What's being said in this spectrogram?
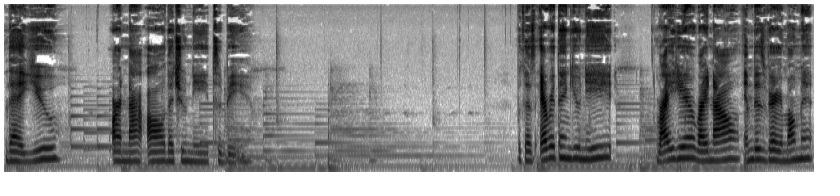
that you are not all that you need to be. Because everything you need right here, right now, in this very moment,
